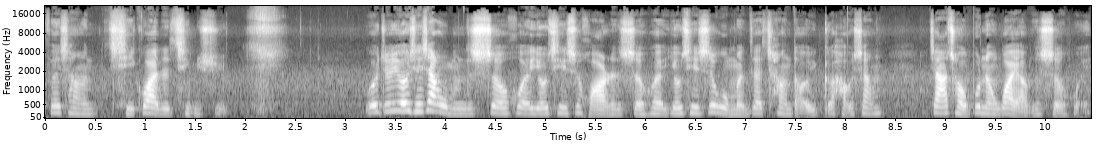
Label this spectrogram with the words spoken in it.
非常奇怪的情绪。我觉得，尤其像我们的社会，尤其是华人的社会，尤其是我们在倡导一个好像。家丑不能外扬的社会，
